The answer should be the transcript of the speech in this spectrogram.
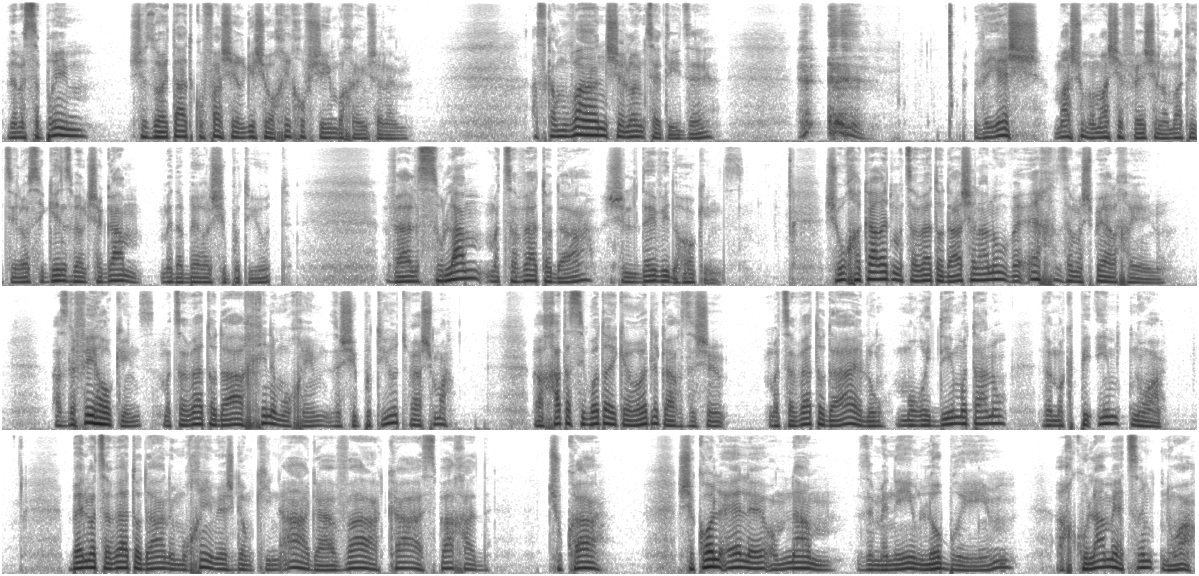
ומספרים שזו הייתה התקופה שהרגישו הכי חופשיים בחיים שלהם. אז כמובן שלא המצאתי את זה, ויש משהו ממש יפה שלמדתי אצל יוסי גינזברג, שגם מדבר על שיפוטיות, ועל סולם מצבי התודעה של דיוויד הוקינס, שהוא חקר את מצבי התודעה שלנו ואיך זה משפיע על חיינו. אז לפי הוקינס, מצבי התודעה הכי נמוכים זה שיפוטיות ואשמה. ואחת הסיבות העיקריות לכך זה שמצבי התודעה האלו מורידים אותנו ומקפיאים תנועה. בין מצבי התודעה הנמוכים יש גם קנאה, גאווה, כעס, פחד, תשוקה, שכל אלה אומנם זה מניעים לא בריאים, אך כולם מייצרים תנועה.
